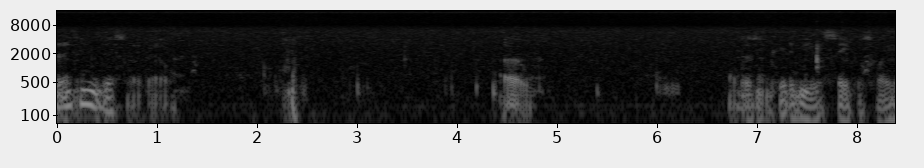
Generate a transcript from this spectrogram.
there anything this way though? Oh. That doesn't appear to be the safest way.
